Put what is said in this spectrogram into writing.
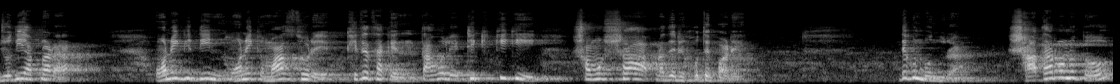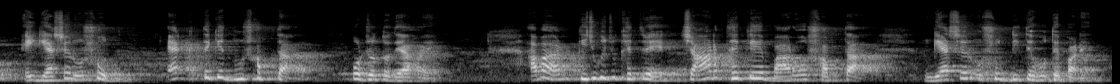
যদি আপনারা অনেক দিন, অনেক মাস ধরে খেতে থাকেন, তাহলে ঠিক কী কী সমস্যা আপনাদের হতে পারে? দেখুন বন্ধুরা, সাধারণত এই গ্যাসের ওষুধ এক থেকে দু সপ্তাহ পর্যন্ত দেওয়া হয়। আবার কিছু কিছু ক্ষেত্রে চার থেকে বারো সপ্তাহ গ্যাসের ওষুধ দিতে হতে পারে।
